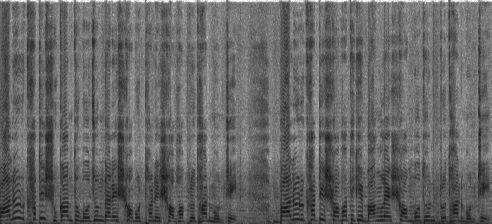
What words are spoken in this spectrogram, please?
বালুরঘাটে সুকান্ত মজুমদারের সমর্থনে সভা প্রধানমন্ত্রীর বালুরঘাটে সভা থেকে বাংলায় সম্বোধন প্রধানমন্ত্রীর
